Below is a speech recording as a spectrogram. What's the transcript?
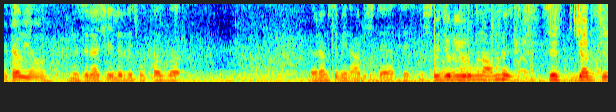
E tabi canım. mesela şeyleri de çok fazla önemsemeyin abi işte ya sesmiş. Videonun yorumunu almayız. Ses, cartçı,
